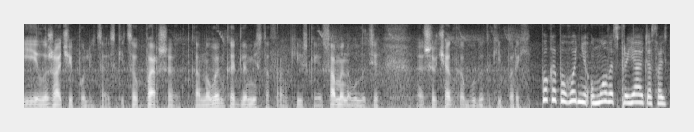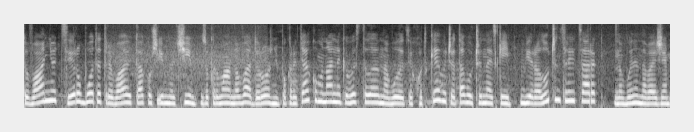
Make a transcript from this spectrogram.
і лежачий поліцейський. Це вперше така новинка для міста Франківська. Саме на вулиці е, Шевченка буде такий перехід. Поки погодні умови сприяють асфальтуванню, ці роботи тривають також і вночі. Зокрема, нове дорожнє покриття комунальники виставили на вулиці Хоткевича та Вовчинецькій. Віра Лучин, Сергій Царик. Новини на вежі.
